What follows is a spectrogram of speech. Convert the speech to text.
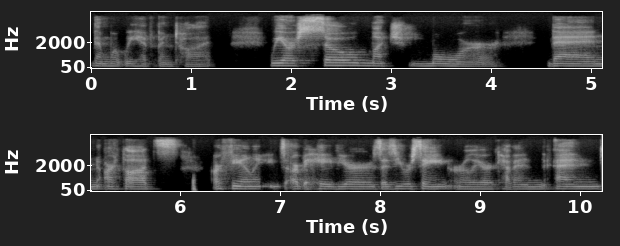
than what we have been taught. We are so much more than our thoughts, our feelings, our behaviors, as you were saying earlier, Kevin. And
